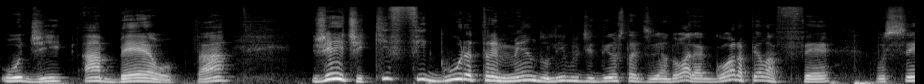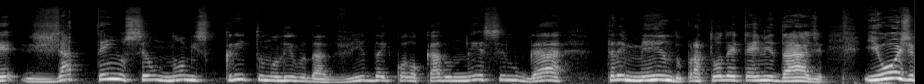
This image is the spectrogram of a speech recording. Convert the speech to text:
o de Abel, tá? Gente, que figura tremenda o livro de Deus está dizendo. Olha, agora pela fé você já tem o seu nome escrito no livro da vida e colocado nesse lugar tremendo para toda a eternidade. E hoje,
